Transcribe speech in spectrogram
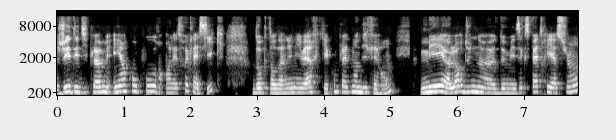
j'ai des diplômes et un concours en lettres classiques, donc dans un univers qui est complètement différent. Mais lors d'une de mes expatriations,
